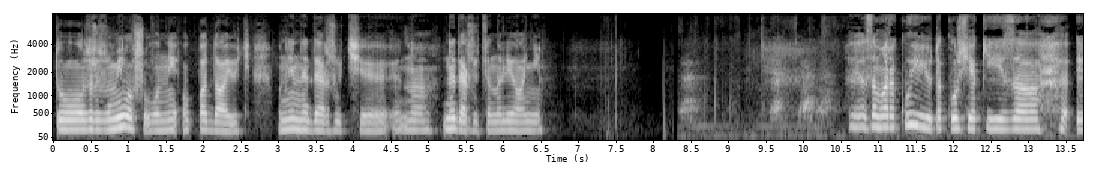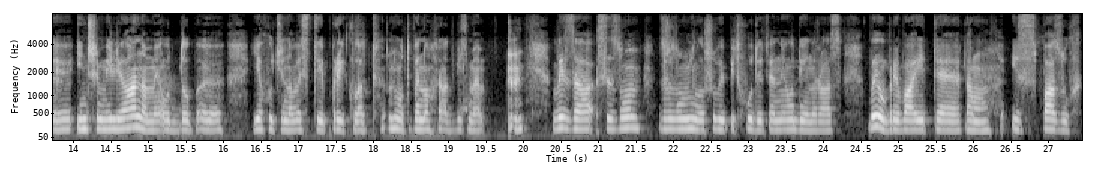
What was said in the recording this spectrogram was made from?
то зрозуміло, що вони опадають. Вони не, держуть, на, не держаться на ліані. За маракуєю, також як і за е, іншими ліанами, от до, е, я хочу навести приклад. Ну, от виноград візьмемо. Ви за сезон зрозуміло, що ви підходите не один раз. Ви обриваєте там із пазух,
